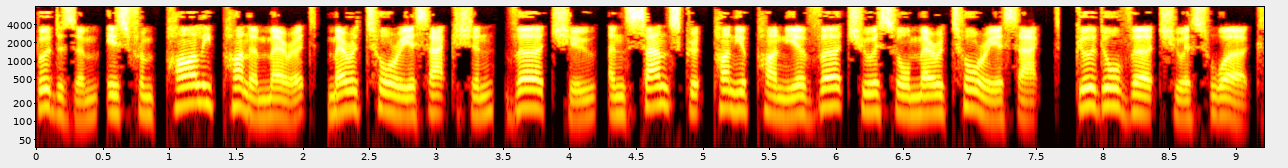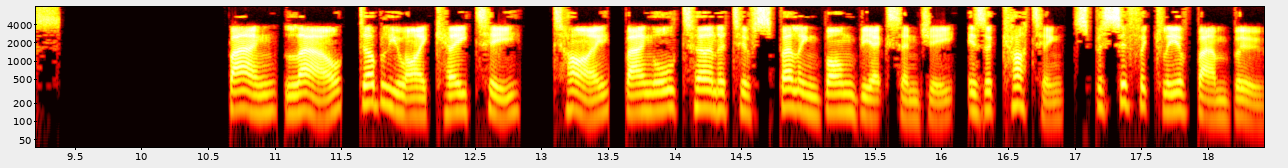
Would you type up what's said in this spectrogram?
Buddhism is from Pali punna merit, meritorious action, virtue, and Sanskrit punya punya virtuous or meritorious act, good or virtuous works. Bang Lao, Wikt, Thai, Bang alternative spelling Bongbiexng, is a cutting, specifically of bamboo.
